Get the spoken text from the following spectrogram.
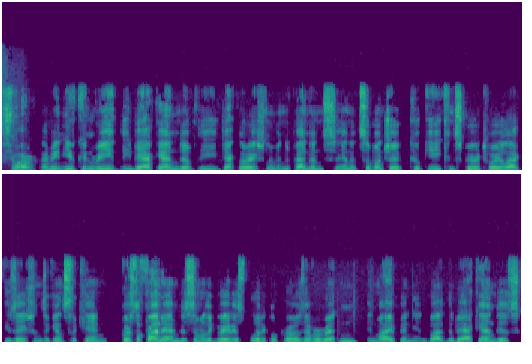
Sure. I mean, you can read the back end of the Declaration of Independence, and it's a bunch of kooky conspiratorial accusations against the king. Of course, the front end is some of the greatest political prose ever written, in my opinion, but the back end is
